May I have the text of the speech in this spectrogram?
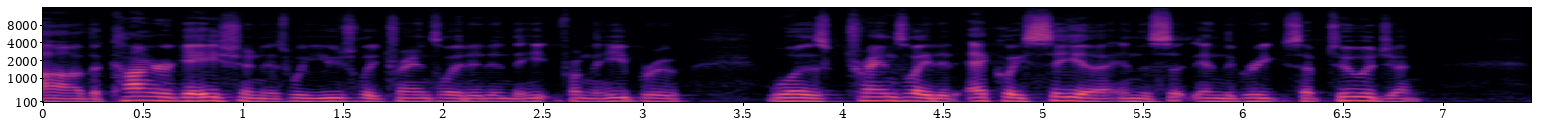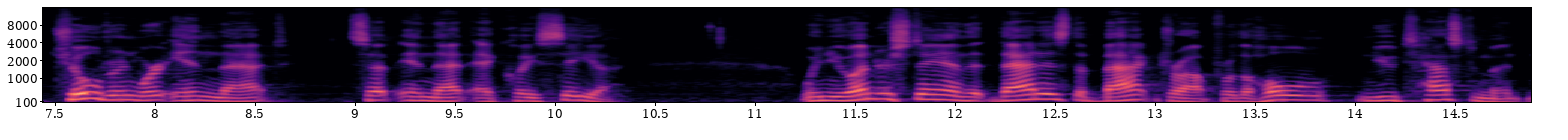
uh, the congregation, as we usually translate it the, from the Hebrew, was translated ecclesia in the, in the Greek Septuagint. Children were in that, in that ecclesia. When you understand that that is the backdrop for the whole New Testament,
